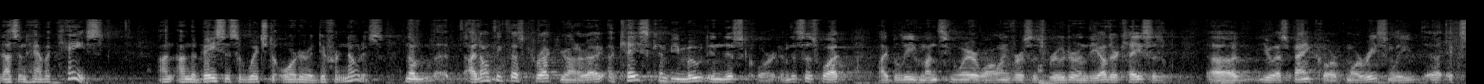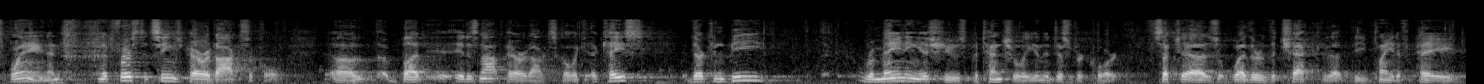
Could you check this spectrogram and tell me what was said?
doesn't have a case on, on, the basis of which to order a different notice. No, I don't think that's correct, Your Honor. A, a case can be moot in this court, and this is what I believe Munsingwear, Walling versus Reuter, and the other cases, uh, U.S. Bancorp more recently, uh, explain. And, and, at first it seems paradoxical, uh, but it is not paradoxical. A, a case, there can be remaining issues potentially in the district court, such as whether the check that the plaintiff paid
